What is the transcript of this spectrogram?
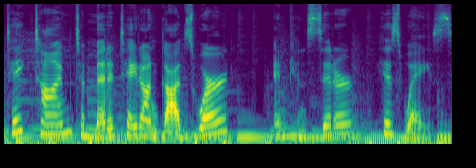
take time to meditate on God's Word and consider his ways.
